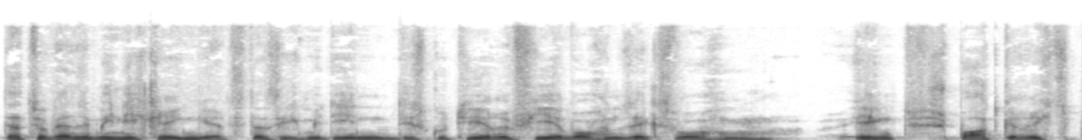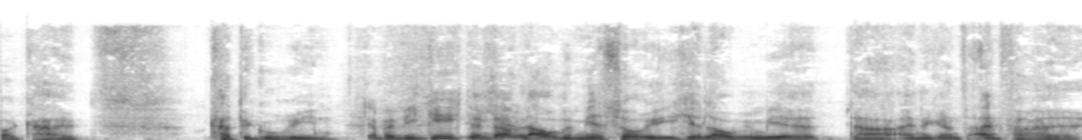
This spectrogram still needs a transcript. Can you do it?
Dazu werden Sie mich nicht kriegen jetzt, dass ich mit Ihnen diskutiere, vier Wochen, sechs Wochen, irgend Sportgerichtsbarkeits Kategorien. Aber wie gehe ich denn ich erlaube um? mir, sorry, ich erlaube mir da eine ganz einfache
